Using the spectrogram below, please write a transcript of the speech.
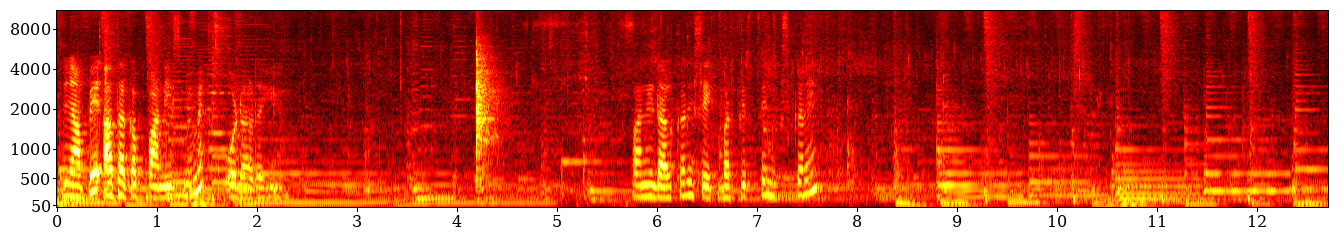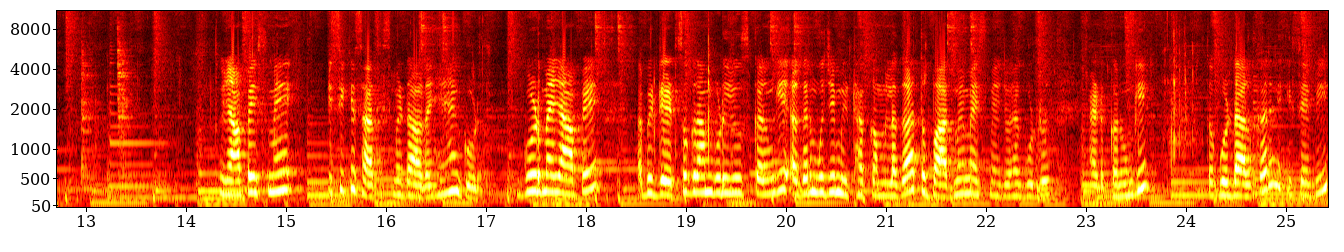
तो यहाँ पे आधा कप पानी इसमें मैं और डाल रही हूँ। पानी डालकर इसे एक बार फिर से मिक्स करें। तो यहाँ पे इसमें, इसी के साथ इसमें डाल रहे हैं गुड़। गुड़ मैं यहाँ पे अभी 150 ग्राम गुड़ यूज़ करूँगी। अगर मुझे मीठा कम लगा तो बाद में मैं इसमें जो है गुड़ ऐड करूँगी। तो गुड़ डालकर इसे भी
